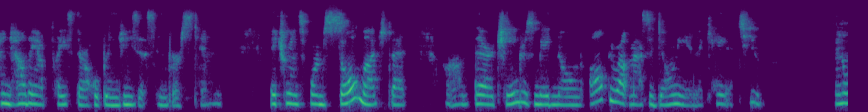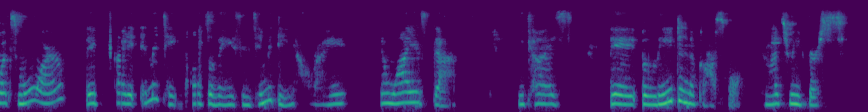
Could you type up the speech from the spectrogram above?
and how they have placed their hope in Jesus in verse 10. They transformed so much that um, their change was made known all throughout Macedonia and Achaia too. And what's more, they try to imitate Paul, Silvanus, and Timothy now, right? And why is that? Because they believed in the gospel. Let's read verse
